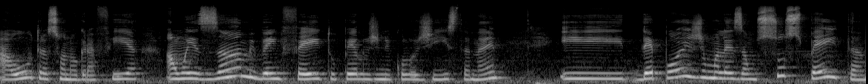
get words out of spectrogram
à ultrassonografia, a um exame bem feito pelo ginecologista, né? E depois de uma lesão suspeita,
